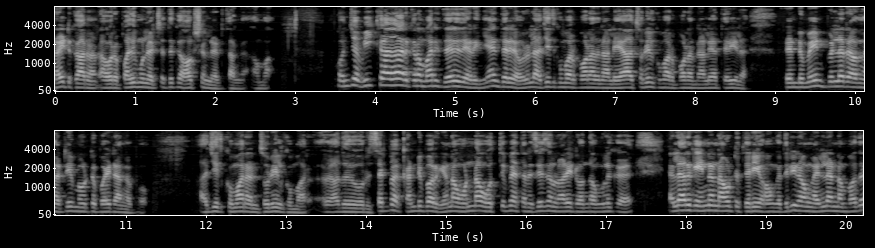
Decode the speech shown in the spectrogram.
ரைட் கார்னர் அவர் பதிமூணு லட்சத்துக்கு ஆப்ஷனில் எடுத்தாங்க. ஆமாம் கொஞ்சம் வீக்காக தான் இருக்கிற மாதிரி தெரியுது எனக்கு. ஏன் தெரியல? ஒரு அஜித் குமார் போனதுனாலயா சுனில்குமார் போனதுனாலயா தெரியல. ரெண்டு மெயின் பில்லர் அவங்க டீம் விட்டு போயிட்டாங்க இப்போது அஜித் குமார் அண்ட் சுனில்குமார் அது ஒரு செட்பேக் கண்டிப்பாக இருக்குது ஏன்னா ஒன்றா ஒத்துமே அத்தனை சீசன் விளையாடிட்டு வந்தவங்களுக்கு எல்லாருக்கும் என்னென்ன அவுட்டு தெரியும். அவங்க திடீர்னு அவங்க இல்லைன்னும் போது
